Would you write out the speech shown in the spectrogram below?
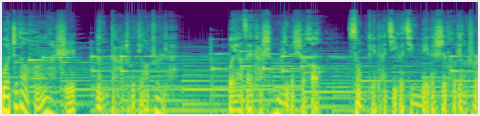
我知道黄蜡石能打出吊坠来，我要在他生日的时候送给他几个精美的石头吊坠。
